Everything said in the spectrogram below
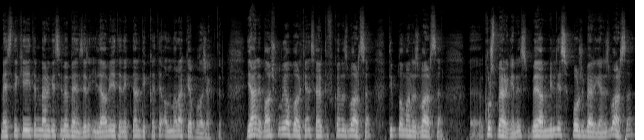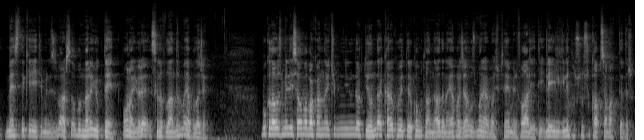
mesleki eğitim belgesi ve benzeri ilave yetenekler dikkate alınarak yapılacaktır. Yani başvuru yaparken sertifikanız varsa, diplomanız varsa, e, kurs belgeniz veya milli sporcu belgeniz varsa, meslek eğitiminiz varsa bunları yükleyin. Ona göre sınıflandırma yapılacak. Bu kılavuz Milli Savunma Bakanlığı 2024 yılında Kara Kuvvetleri Komutanlığı adına yapacağı uzman erbaş temin faaliyeti ile ilgili hususu kapsamaktadır.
